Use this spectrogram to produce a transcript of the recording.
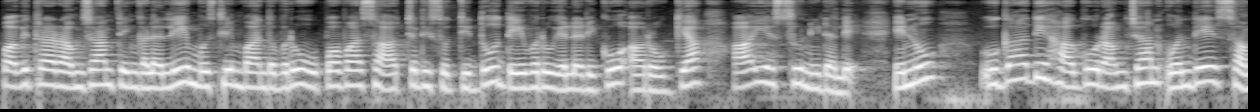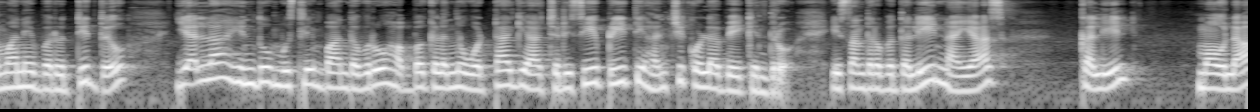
ಪವಿತ್ರ ರಂಜಾನ್ ತಿಂಗಳಲ್ಲಿ ಮುಸ್ಲಿಂ ಬಾಂಧವರು ಉಪವಾಸ ಆಚರಿಸುತ್ತಿದ್ದು ದೇವರು ಎಲ್ಲರಿಗೂ ಆರೋಗ್ಯ, ಆಯಸ್ಸು ನೀಡಲಿ. ಇನ್ನು ಉಗಾದಿ ಹಾಗೂ ರಂಜಾನ್ ಒಂದೇ ಸಮನೆ ಬರುತ್ತಿದ್ದು, ಎಲ್ಲ ಹಿಂದೂ ಮುಸ್ಲಿಂ ಬಾಂಧವರು ಹಬ್ಬಗಳನ್ನು ಒಟ್ಟಾಗಿ ಆಚರಿಸಿ ಪ್ರೀತಿ ಹಂಚಿಕೊಳ್ಳಬೇಕೆಂದರು. ಈ ಸಂದರ್ಭದಲ್ಲಿ ನಯಾಜ್, ಖಲೀಲ್, ಮೌಲಾ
